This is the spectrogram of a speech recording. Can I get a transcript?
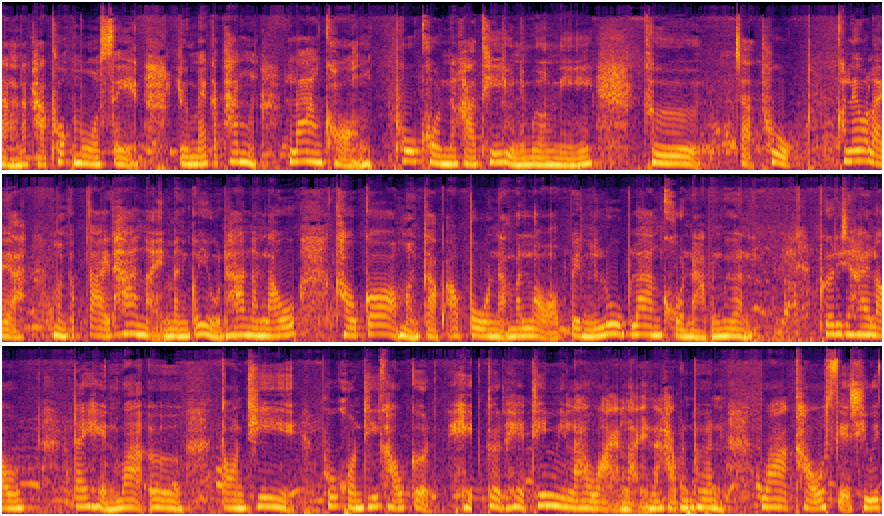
นังนะคะ พวกโมเสสหรือแม้กระทั่งร่างของ ผู้คนนะคะที่อยู่ในเมืองนี้ คือจะถูกเขาเรียกว่าอะไรอะ่ะ เหมือนกับตายท่าไหนมันก็อยู่ท่านั้นแล้วเขาก็เหมือนกับเอาปูนอะมาหล่อเป็นรูปร่างคนอะเพื่อนๆเพื่อที่จะให้เราได้เห็นว่า เออ ตอนที่ผู้คนที่เขาเกิดเหตุเกิดเหตุที่มีลาวาไหลนะคะ เพื่อนๆว่าเขาเสียชีวิต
